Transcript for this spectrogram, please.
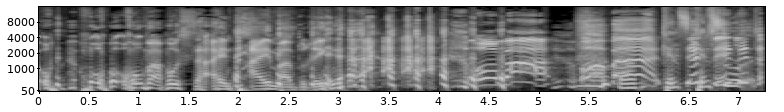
O- Oma musste einen Eimer bringen. Oma! Oma! Äh, kennst- der kennst 10 du- Liter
